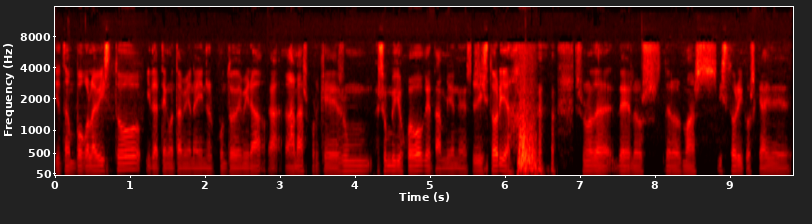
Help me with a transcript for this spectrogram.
Yo tampoco la he visto y la tengo también ahí en el punto de mira. Ga- Ganas porque es un, es un videojuego que también es, es historia. es uno de, de los, de los más históricos que hay. De...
